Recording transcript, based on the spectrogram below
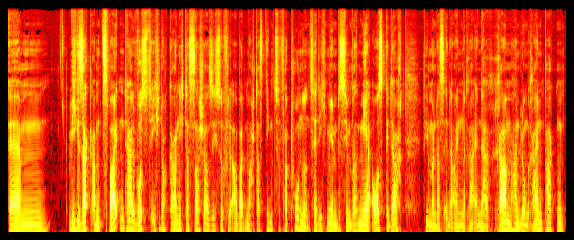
Ähm, wie gesagt, am zweiten Teil wusste ich noch gar nicht, dass Sascha sich so viel Arbeit macht, das Ding zu vertonen. Sonst hätte ich mir ein bisschen mehr ausgedacht, wie man das in, einen, in eine Rahmenhandlung reinpacken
